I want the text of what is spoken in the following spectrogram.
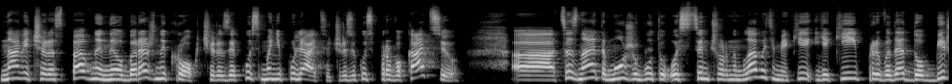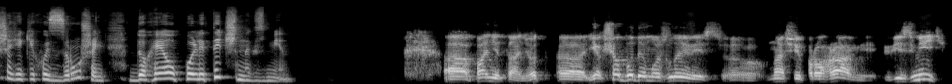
навіть через певний необережний крок, через якусь маніпуляцію, через якусь провокацію, е, це знаєте, може бути ось цим чорним лебедем, який, який приведе до більших якихось зрушень, до геополітичних змін. Пані Таню, от е, якщо буде можливість е, в нашій програмі, візьміть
